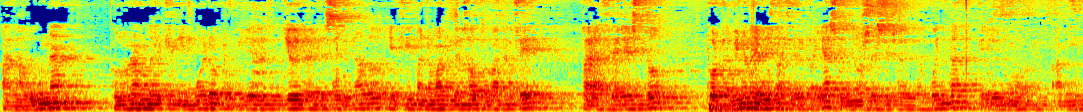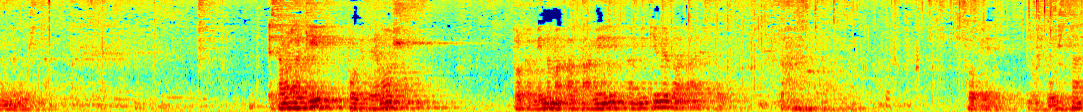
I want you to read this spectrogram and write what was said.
a la una con un hambre que me muero porque yo, yo no he desayunado y encima no me han dejado tomar café para hacer esto porque a mí no me gusta hacer el payaso. No sé si os habéis dado cuenta que yo no, a mí no me gusta. Estamos aquí porque tenemos porque a mí no me paga. A mí, a mí quién me paga esto. Porque nos gusta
